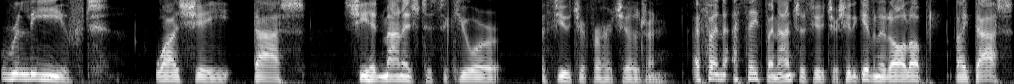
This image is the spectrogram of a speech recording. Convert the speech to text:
relieved was she that she had managed to secure a future for her children? I, find, a safe financial future. She'd have given it all up like that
